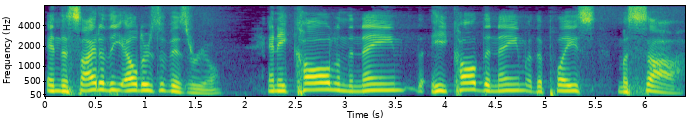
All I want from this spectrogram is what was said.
in the sight of the elders of Israel. And he called in the name he called the name of the place Massah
